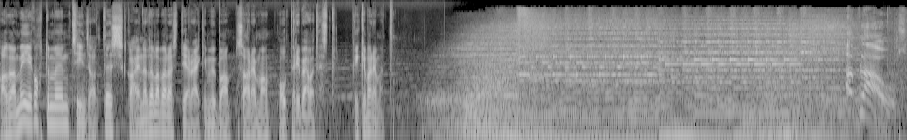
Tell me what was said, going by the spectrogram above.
aga meie kohtume siin saates kahe nädala pärast ja räägime juba Saaremaa ooperipäevadest. kõike paremat. aplaus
